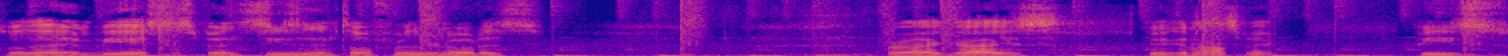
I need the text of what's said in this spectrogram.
So the NBA suspends season until further notice. All right, guys. Quick announcement. Peace.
